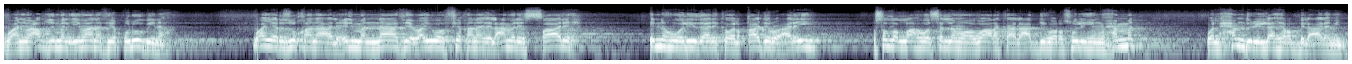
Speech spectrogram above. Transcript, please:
وأن يعظم الإيمان في قلوبنا وأن يرزقنا العلم النافع وأن يوفقنا للعمل الصالح. إنه ولي ذلك والقادر عليه. وصلى الله وسلم وبارك على عبده ورسوله محمد. والحمد لله رب العالمين.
